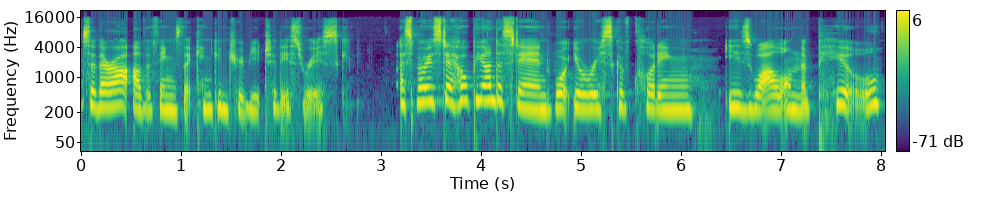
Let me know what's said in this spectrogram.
So there are other things that can contribute to this risk. I suppose to help you understand what your risk of clotting is while on the pill,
